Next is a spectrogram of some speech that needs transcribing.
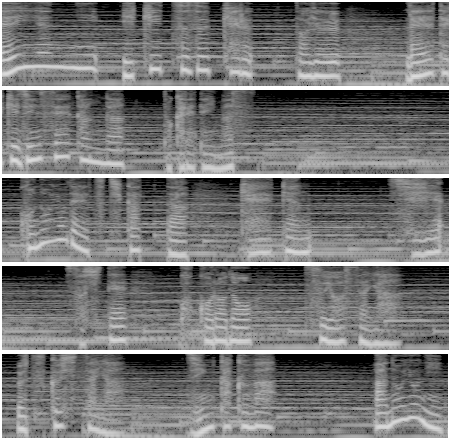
永遠に生き続けるという霊的人生観が説かれています。この世で培った経験知恵そして心の強さや美しさや人格はあの世に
